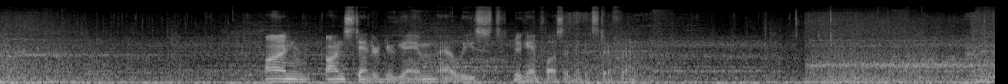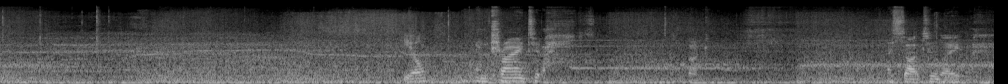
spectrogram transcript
On on standard new game, at least. New game plus, I think it's different. Heal. I'm trying to. Fuck. I saw it too late.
